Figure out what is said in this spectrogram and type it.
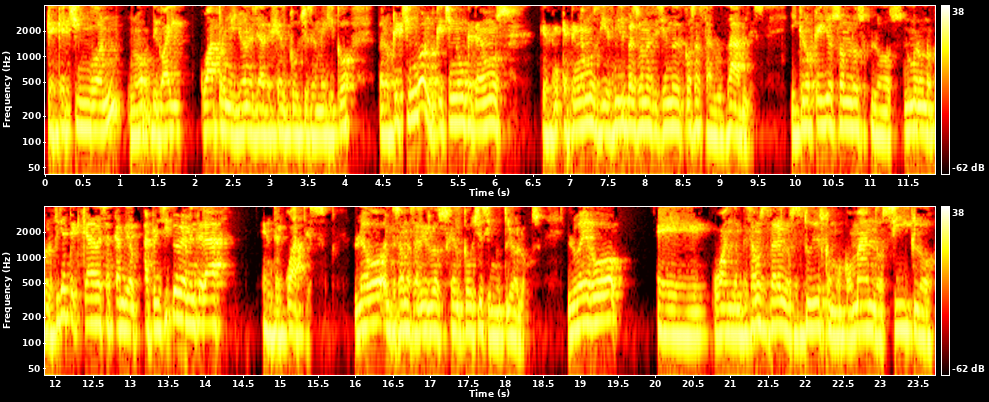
que qué chingón, ¿no? Digo, hay cuatro millones ya de health coaches en México, pero qué chingón, qué chingón que tengamos, que, tengamos 10 mil personas diciendo de cosas saludables. Y creo que ellos son los, los número uno. Pero fíjate que cada vez ha cambiado. Al principio obviamente era entre cuates. Luego empezaron a salir los health coaches y nutriólogos. Luego, eh, cuando empezamos a estar en los estudios como Comando, Ciclo,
